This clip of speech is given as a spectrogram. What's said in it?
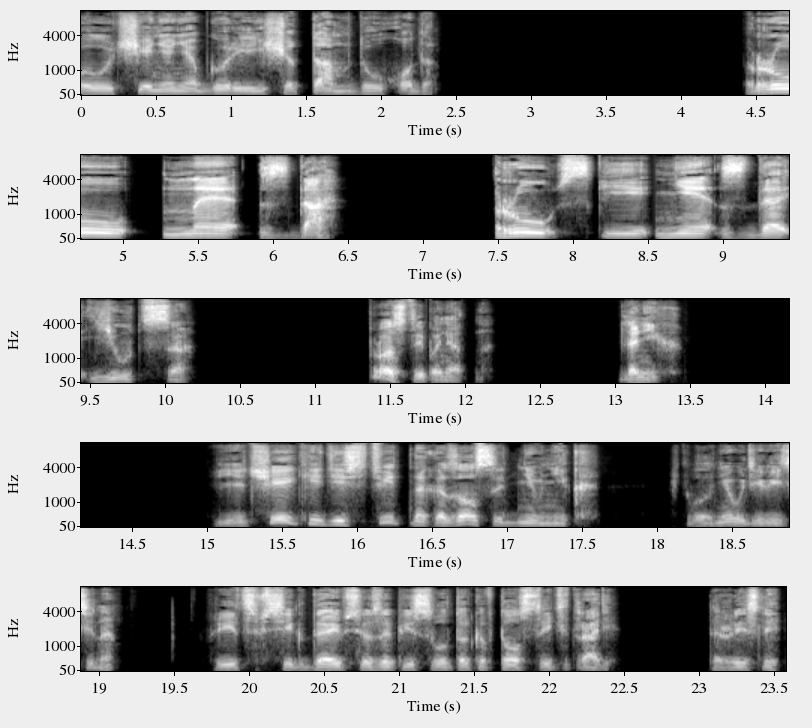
получение они обговорили еще там, до ухода. Ру-не-сда. Русские не сдаются. Просто и понятно. Для них. В ячейке действительно оказался дневник, что было неудивительно. Фриц всегда и все записывал только в толстой тетради, даже если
